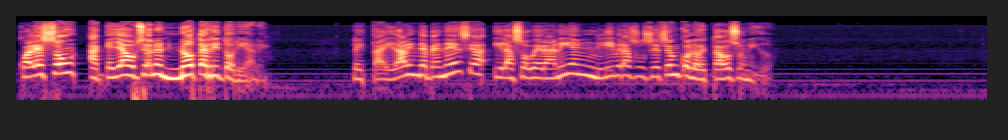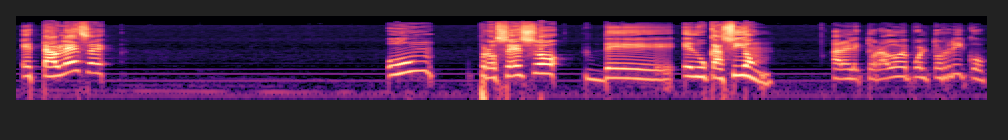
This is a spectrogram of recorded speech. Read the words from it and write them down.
cuáles son aquellas opciones no territoriales. La estadidad, la independencia y la soberanía en libre asociación con los Estados Unidos. Establece un proceso de educación al electorado de Puerto Rico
